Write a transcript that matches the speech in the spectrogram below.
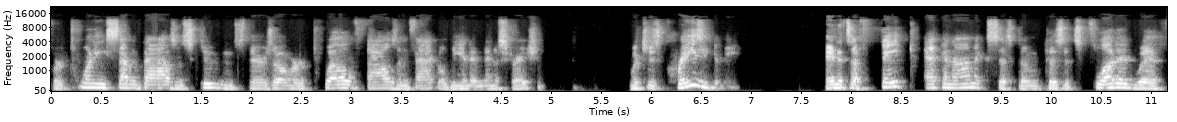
for 27,000 students, there's over 12,000 faculty and administration, which is crazy to me. And it's a fake economic system because it's flooded with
